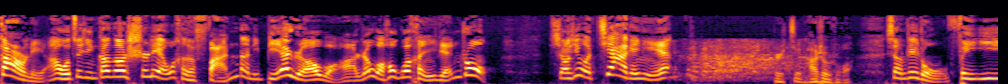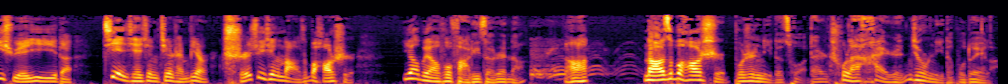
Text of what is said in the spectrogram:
告诉你啊，我最近刚刚失恋，我很烦的，你别惹我，惹我后果很严重，小心我嫁给你。不是警察叔叔，像这种非医学意义的间歇性精神病、持续性脑子不好使，要不要负法律责任呢？啊，脑子不好使不是你的错，但是出来害人就是你的不对了。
